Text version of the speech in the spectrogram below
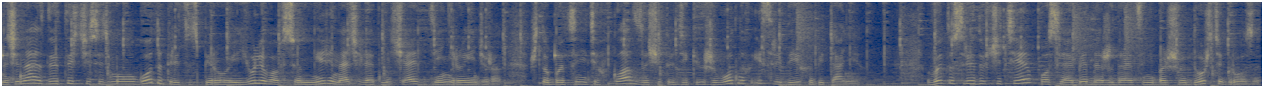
Начиная с 2007 года, 31 июля во всем мире начали отмечать День рейнджера, чтобы оценить их вклад в защиту диких животных и среды их обитания. В эту среду в Чите после обеда ожидается небольшой дождь и грозы.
